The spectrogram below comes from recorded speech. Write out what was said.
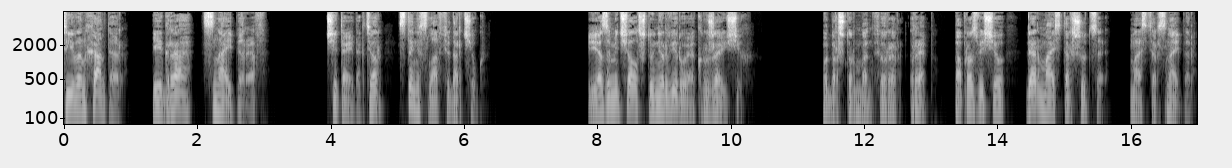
Стивен Хантер. Игра снайперов. Читает актер Станислав Федорчук. Я замечал, что нервирую окружающих. Оберштурмбанфюрер Рэп по прозвищу Дер Майстер Шутце, мастер-снайпер.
